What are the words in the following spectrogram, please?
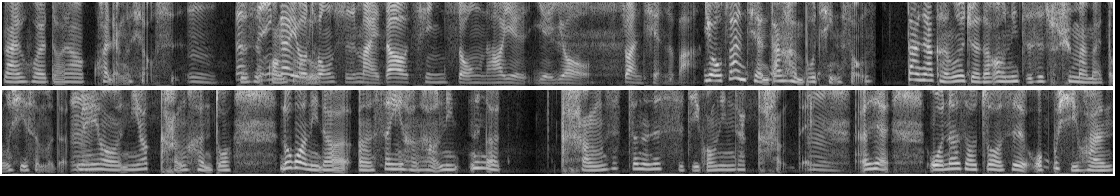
来回都要快两个小时，嗯，但是应该有同时买到轻松，然后也也有赚钱了吧？有赚钱，但很不轻松。大家可能会觉得，哦，你只是出去买买东西什么的，嗯、没有，你要扛很多。如果你的嗯、呃、生意很好，你那个扛是真的是十几公斤在扛的、欸，嗯。而且我那时候做的是，我不喜欢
